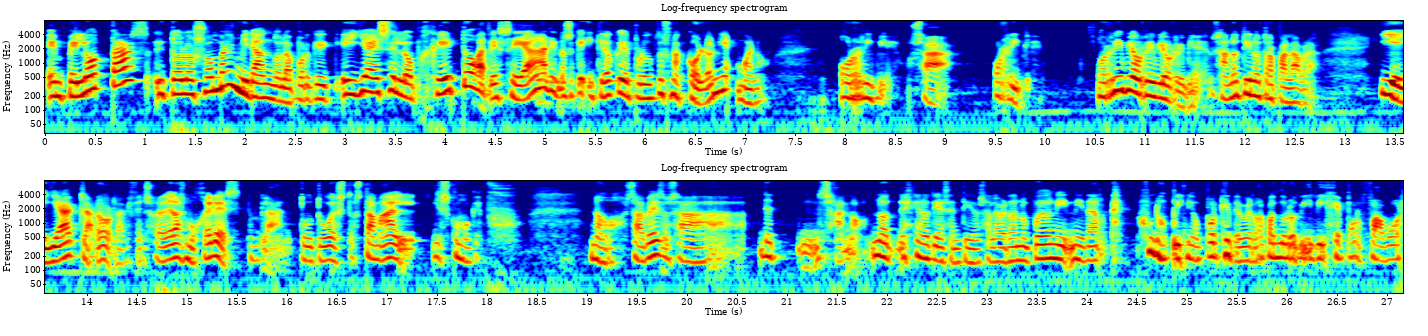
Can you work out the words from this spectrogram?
en pelotas y todos los hombres mirándola, porque ella es el objeto a desear y no sé qué, y creo que el producto es una colonia, bueno, horrible, o sea, horrible. Horrible, horrible, horrible. O sea, no tiene otra palabra. Y ella, claro, la defensora de las mujeres, en plan, tú, tú, esto está mal. Y es como que, no, ¿sabes? O sea, o sea no, no, es que no tiene sentido. O sea, la verdad no puedo ni, ni dar una opinión porque de verdad cuando lo vi dije, por favor,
